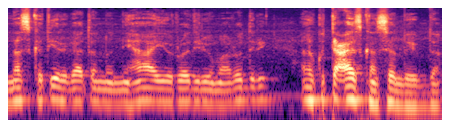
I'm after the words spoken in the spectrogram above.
الناس كثير قالت إنه النهائي رودري وما رودري. أنا كنت عايز كانسيلو يبدأ.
